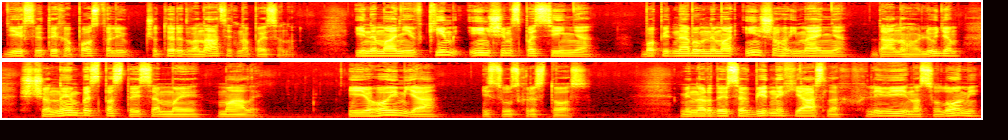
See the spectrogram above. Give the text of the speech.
В діях святих апостолів 4.12 написано: І нема ні в ким іншим спасіння, бо під небом нема іншого імення, даного людям, що ним би спастися ми мали. І Його ім'я Ісус Христос. Він народився в бідних яслах, в хліві, на соломі,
